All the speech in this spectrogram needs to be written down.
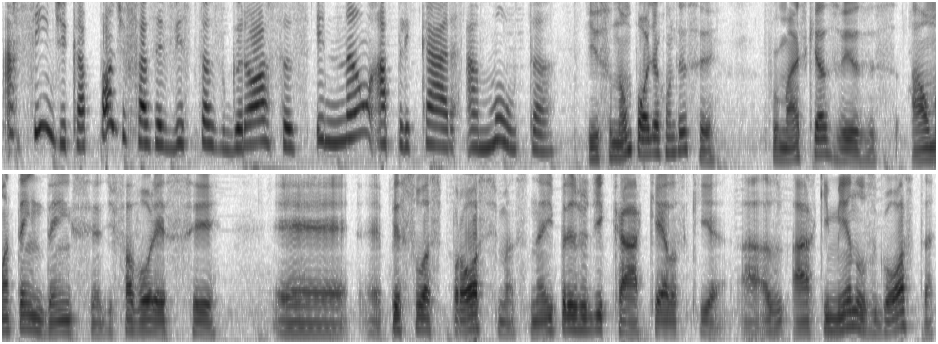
A síndica pode fazer vistas grossas e não aplicar a multa? Isso não pode acontecer. Por mais que às vezes há uma tendência de favorecer é, é, pessoas próximas né, e prejudicar aquelas que a, a, a que menos gosta,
